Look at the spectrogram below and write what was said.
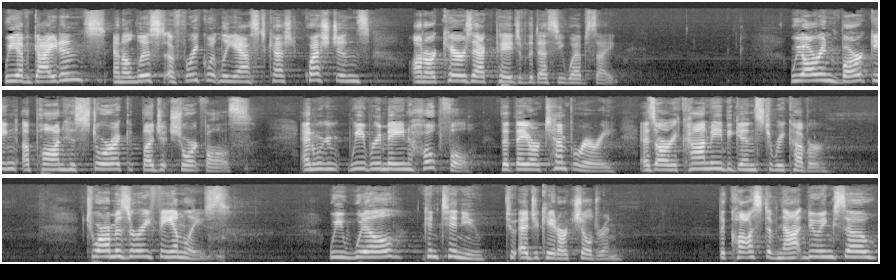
We have guidance and a list of frequently asked questions on our CARES Act page of the DESE website. We are embarking upon historic budget shortfalls, and we, we remain hopeful that they are temporary as our economy begins to recover. To our Missouri families, we will continue to educate our children. The cost of not doing so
